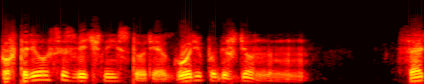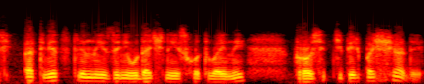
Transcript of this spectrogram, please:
Повторилась извечная история. Горе побежденным. Царь, ответственный за неудачный исход войны, просит теперь пощады.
